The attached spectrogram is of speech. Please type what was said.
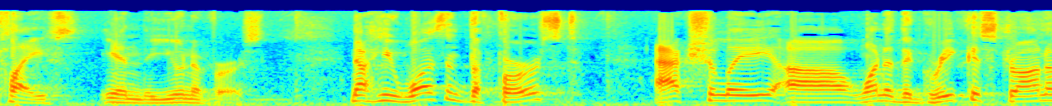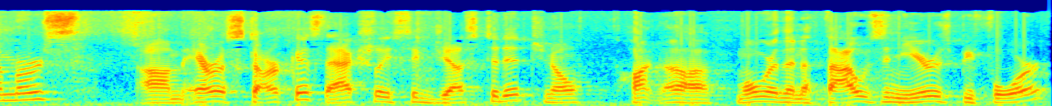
place in the universe. Now, he wasn't the first. Actually, uh, one of the Greek astronomers, um, Aristarchus, actually suggested it, you know, uh, more than a thousand years before,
